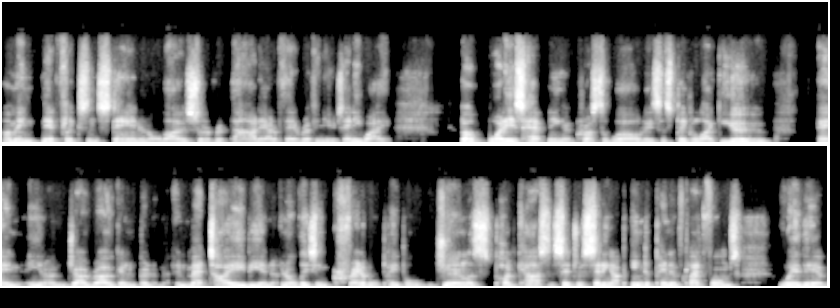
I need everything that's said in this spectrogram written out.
I mean, Netflix and Stan and all those sort of rip the heart out of their revenues anyway. But what is happening across the world is there's people like you and you know Joe Rogan, but and Matt Taibbi and, and all these incredible people, journalists, podcasts, etc., setting up independent platforms where they're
